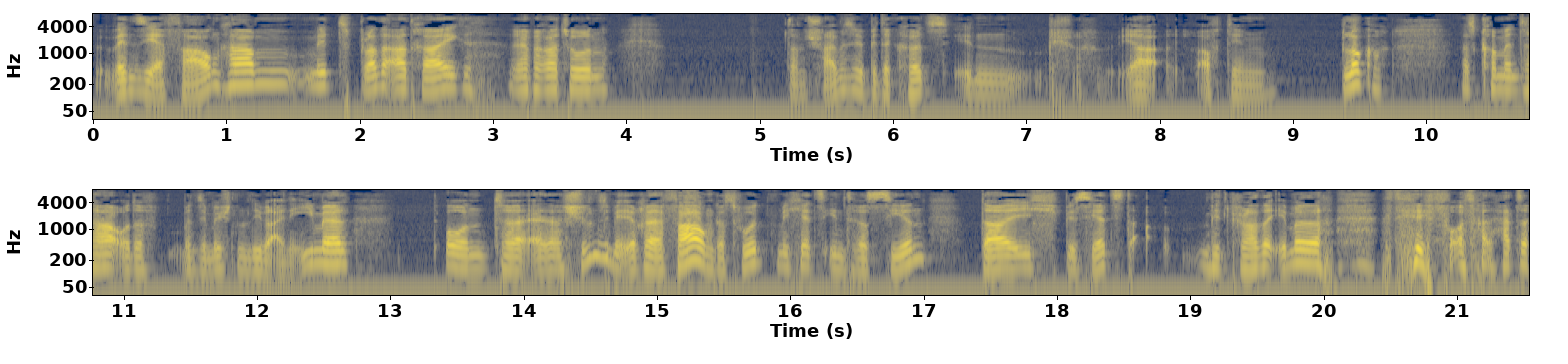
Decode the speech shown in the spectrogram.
wenn Sie Erfahrung haben mit Brother A3 Reparaturen, dann schreiben Sie mir bitte kurz in, ja, auf dem Blog als Kommentar oder wenn Sie möchten, lieber eine E-Mail. Und äh, schildern Sie mir Ihre Erfahrung. Das würde mich jetzt interessieren, da ich bis jetzt mit Brother immer den Vorteil hatte,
